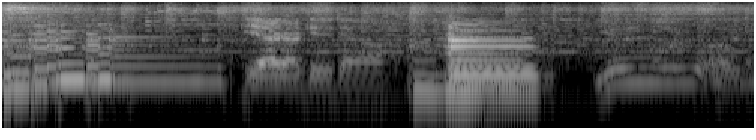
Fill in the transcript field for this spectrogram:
Yeah, I gotta get it down. You. Oh, you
